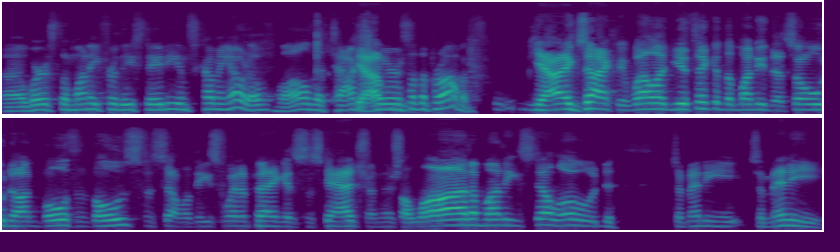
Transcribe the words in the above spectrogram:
uh, where's the money for these stadiums coming out of? Well, the taxpayers yeah. of the province. Yeah, exactly. Well, and you think of the money that's owed on both of those facilities, Winnipeg and Saskatchewan. There's a lot of money still owed to many to many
